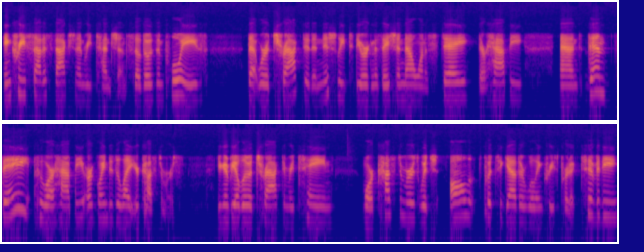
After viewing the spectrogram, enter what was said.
increased satisfaction and retention. So those employees that were attracted initially to the organization now want to stay, they're happy, and then they who are happy are going to delight your customers. You're going to be able to attract and retain more customers, which all put together will increase productivity,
